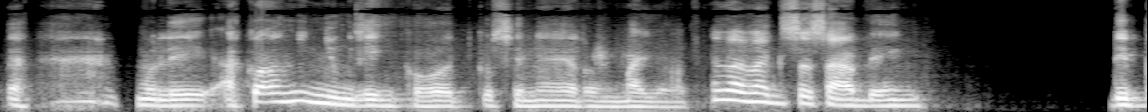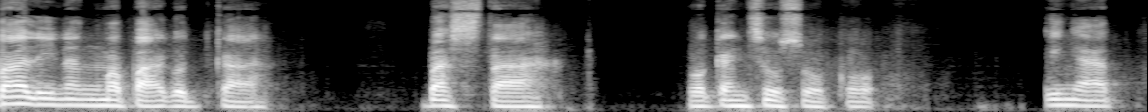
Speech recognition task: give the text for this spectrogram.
Muli, ako ang inyong lingkod, Kusinerong Mayor, na nagsasabing, di bali nang mapagod ka, basta huwag kang susuko. Ingat.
